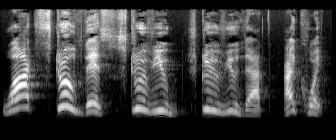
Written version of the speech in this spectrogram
What? Screw this. Screw you. Screw you that. I quit.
